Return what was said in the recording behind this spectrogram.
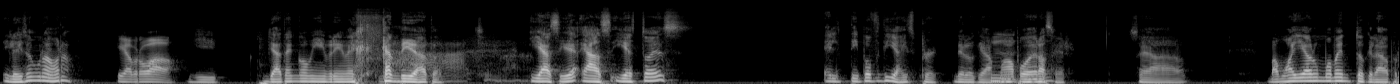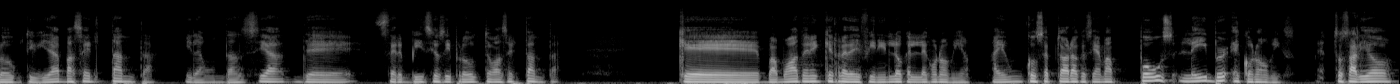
y lo hice en una hora Y aprobado. y ya tengo mi primer candidato. Ah. Y así, así- y esto es el tip of the iceberg de lo que vamos a poder hacer. O sea, vamos a llegar a un momento que la productividad va a ser tanta y la abundancia de servicios y productos va a ser tanta que vamos a tener que redefinir lo que es la economía. Hay un concepto ahora que se llama Post-Labor Economics. Esto salió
